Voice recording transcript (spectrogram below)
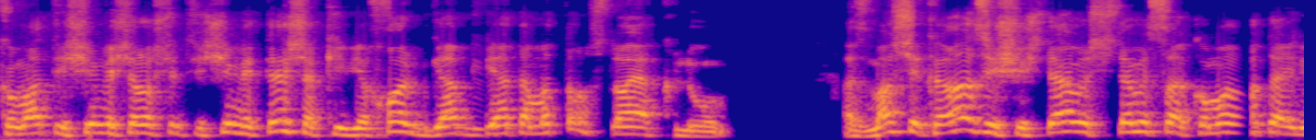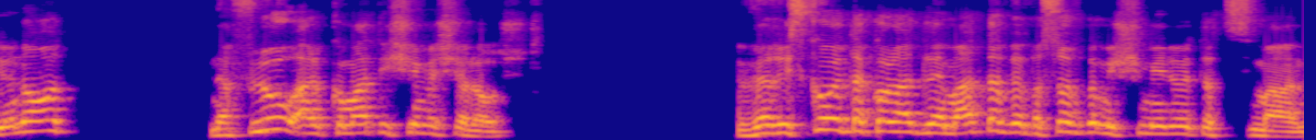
קומה 93 ל-99 כביכול בגלל פגיעת המטוס לא היה כלום. אז מה שקרה זה ש-12 הקומות העליונות נפלו על קומה 93 וריסקו את הכל עד למטה ובסוף גם השמידו את עצמן.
